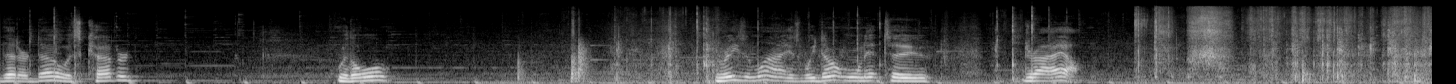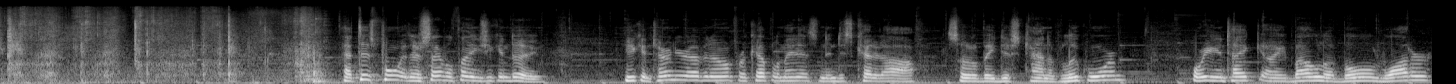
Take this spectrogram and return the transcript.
that our dough is covered with oil. The reason why is we don't want it to dry out. At this point, there's several things you can do. You can turn your oven on for a couple of minutes and then just cut it off so it'll be just kind of lukewarm. Or you can take a bowl of boiled water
